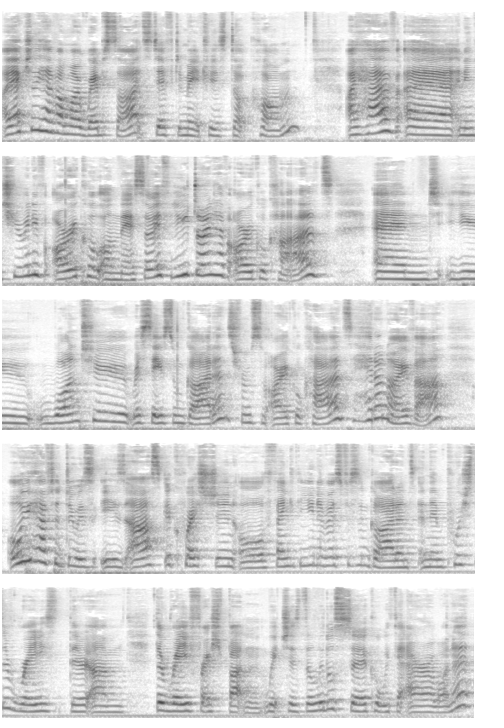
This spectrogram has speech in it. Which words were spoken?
I actually have on my website, stephdemetrius.com, I have a, an intuitive oracle on there. So if you don't have oracle cards and you want to receive some guidance from some oracle cards, head on over all you have to do is, is ask a question or thank the universe for some guidance and then push the re, the, um, the refresh button, which is the little circle with the arrow on it.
